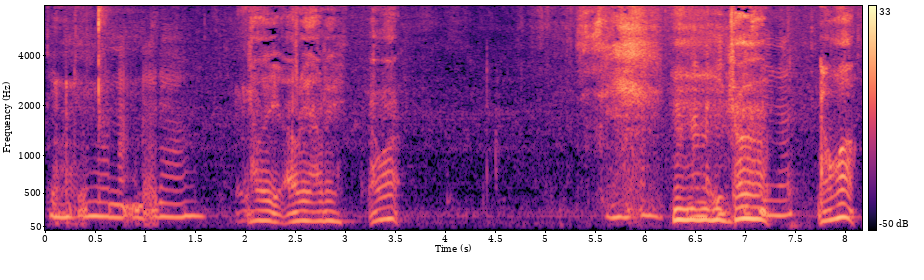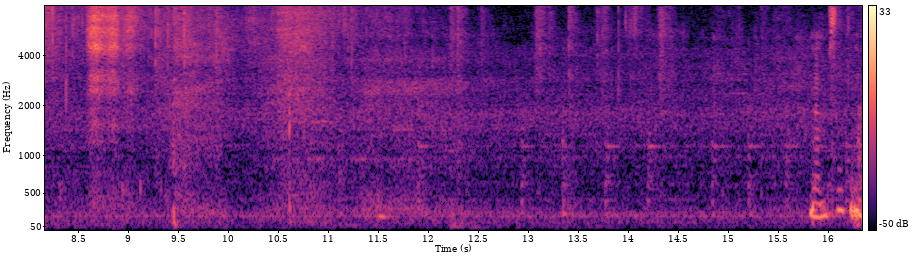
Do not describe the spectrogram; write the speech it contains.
tìm chỗ mua nặng đỡ đau. Thôi ao đi ao đi. Đau á nặng là ít thôi. đau á nắm sức nữa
